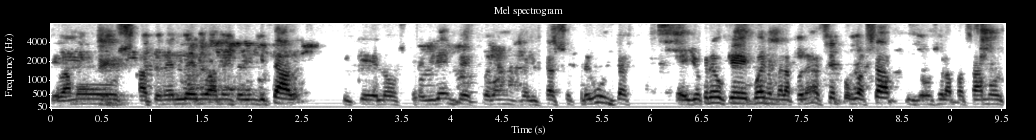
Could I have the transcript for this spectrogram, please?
que vamos a tenerle nuevamente de invitado y que los televidentes puedan realizar sus preguntas. Eh, yo creo que, bueno, me la pueden hacer por WhatsApp y luego se la pasamos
